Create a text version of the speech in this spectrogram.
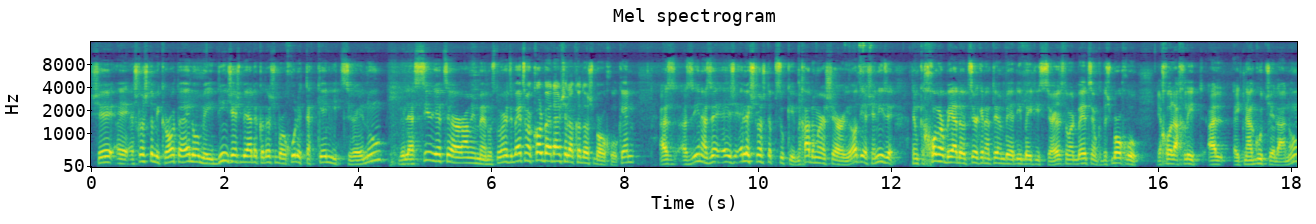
ששלושת המקראות האלו מעידים שיש ביד הקדוש ברוך הוא לתקן יצרנו ולהסיר יצר הרע ממנו. זאת אומרת זה בעצם הכל בידיים של הקדוש ברוך הוא, כן? אז, אז הנה, זה, אלה שלושת הפסוקים. אחד אומר השאריות, השני זה, אתם כחומר ביד היוצר כן אתם בידי בית ישראל, זאת אומרת בעצם הקדוש ברוך הוא יכול להחליט על ההתנהגות שלנו,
